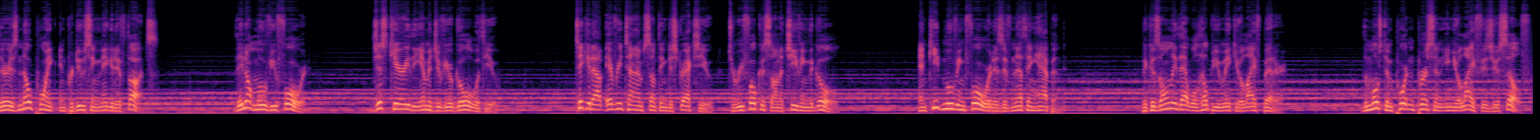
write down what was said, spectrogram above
There is no point in producing negative thoughts. They don't move you forward. Just carry the image of your goal with you. Take it out every time something distracts you to refocus on achieving the goal. And keep moving forward as if nothing happened. Because only that will help you make your life better. The most important person in your life is yourself.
